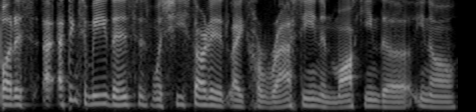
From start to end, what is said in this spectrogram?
but it's I think to me the instance when she started like harassing and mocking the you know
